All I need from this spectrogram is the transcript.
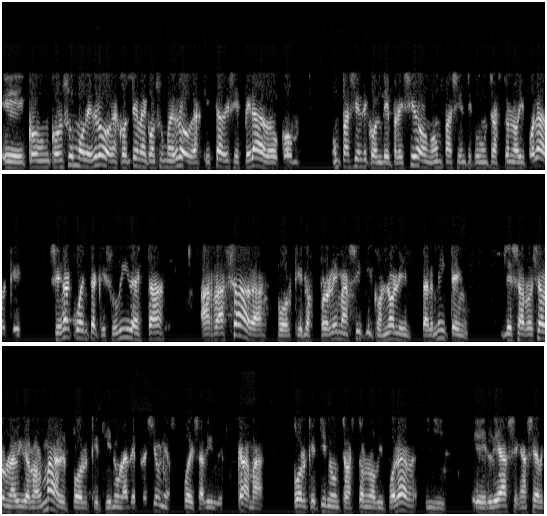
eh, con consumo de drogas, con tema de consumo de drogas, que está desesperado, con un paciente con depresión o un paciente con un trastorno bipolar, que se da cuenta que su vida está arrasada porque los problemas psíquicos no le permiten desarrollar una vida normal, porque tiene una depresión y no puede salir de su cama, porque tiene un trastorno bipolar y eh, le hacen hacer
